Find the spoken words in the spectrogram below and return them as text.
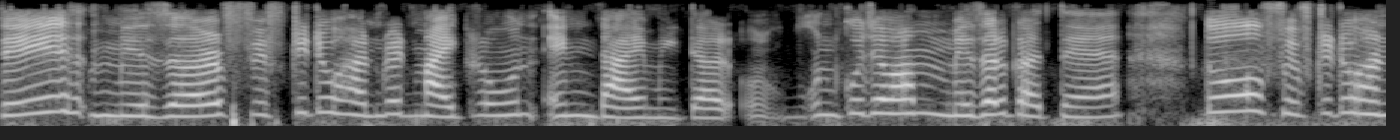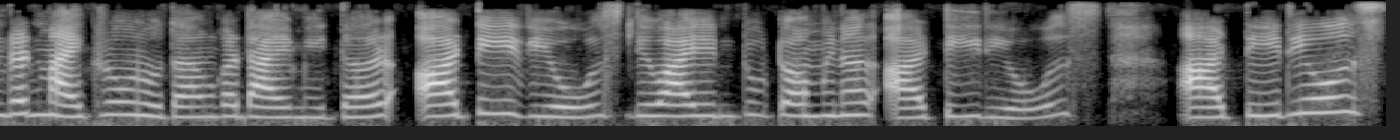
they measure 50 to 100 micron in diameter उनको जब हम मेजर करते हैं तो 50 टू 100 माइक्रोन होता है उनका diameter arterioles divide into terminal arterioles arterioles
